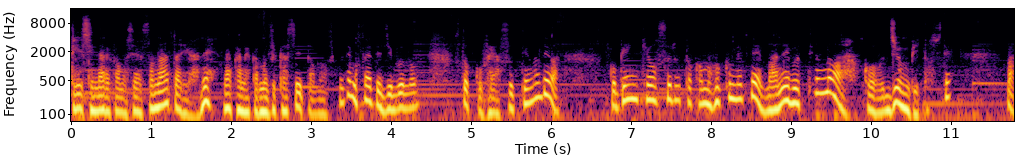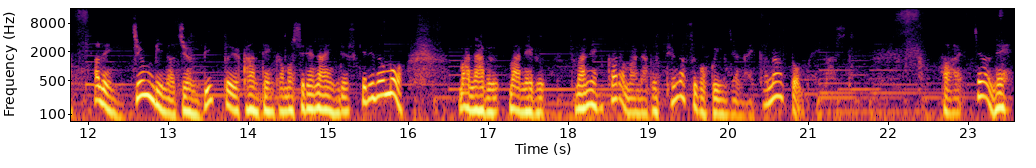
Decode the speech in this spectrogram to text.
停止になるかもしれない。そのあたりはね、なかなか難しいと思うんですけど、でもそうやって自分のストックを増やすっていうのでは、こう勉強するとかも含めて、真似部っていうのは、こう、準備として、まあ、ある意味、準備の準備という観点かもしれないんですけれども、学ぶ、真似ぶ、真似ぶから学ぶっていうのはすごくいいんじゃないかなと思いました。はい。じゃあね、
